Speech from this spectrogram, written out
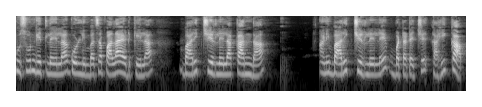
पुसून घेतलेला गोडलिंबाचा पाला ॲड केला बारीक चिरलेला कांदा आणि बारीक चिरलेले बटाट्याचे काही काप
